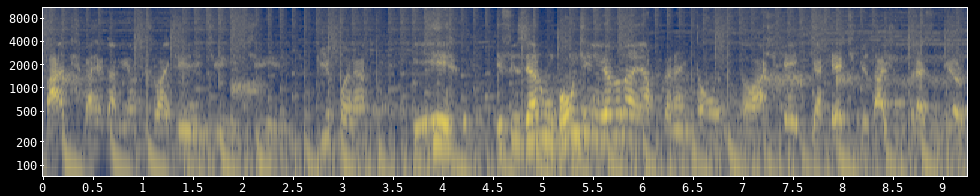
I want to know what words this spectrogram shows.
vários carregamentos lá de, de, de, de pipa, né? E, e fizeram um bom dinheiro na época, né? Então, eu acho que, que a criatividade do brasileiro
